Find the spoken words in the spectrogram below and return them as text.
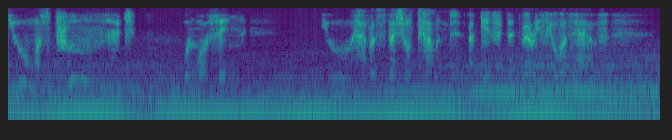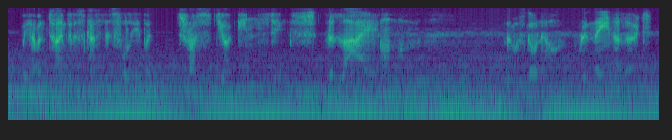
You must prove that. One more thing. You have a special talent, a gift that very few of us have. We haven't time to discuss this fully, but trust your instincts. Rely on them. Go now. Remain alert.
